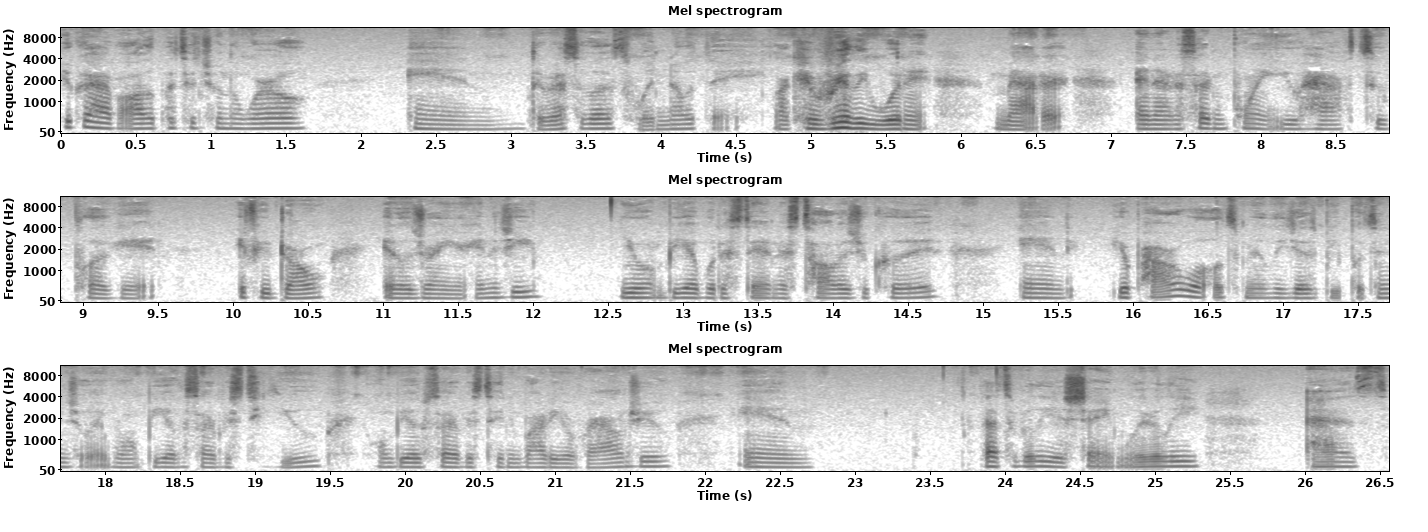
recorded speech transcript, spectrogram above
you could have all the potential in the world and the rest of us wouldn't know a thing. Like it really wouldn't matter. And at a certain point, you have to plug in. If you don't, it'll drain your energy. You won't be able to stand as tall as you could, and your power will ultimately just be potential. It won't be of service to you, won't be of service to anybody around you, and that's really a shame. Literally, as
